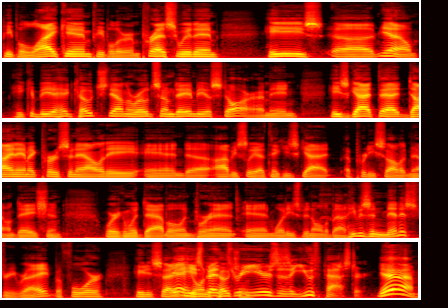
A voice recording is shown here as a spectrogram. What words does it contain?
People like him. People are impressed with him. He's, uh, you know, he could be a head coach down the road someday and be a star. I mean, he's got that dynamic personality, and uh, obviously, I think he's got a pretty solid foundation working with Dabo and Brent and what he's been all about. He was in ministry, right, before he decided yeah, to go into coaching. Yeah, he spent three years as a youth pastor. Yeah.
